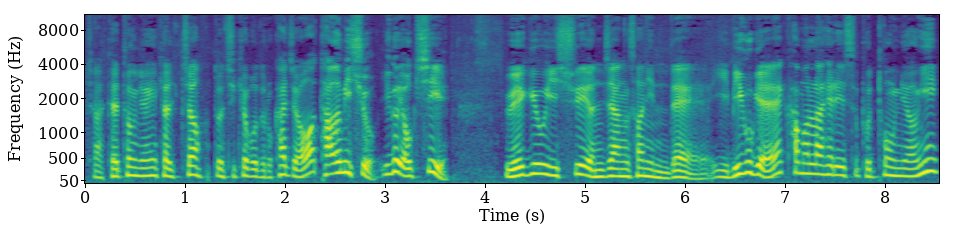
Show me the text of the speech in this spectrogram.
자, 대통령의 결정 또 지켜보도록 하죠. 다음 이슈. 이거 역시 외교 이슈의 연장선인데 이 미국의 카멀라 해리스 부통령이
